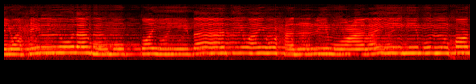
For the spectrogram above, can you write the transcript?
ويحل لهم الطيبات ويحرم عليهم الخبائث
